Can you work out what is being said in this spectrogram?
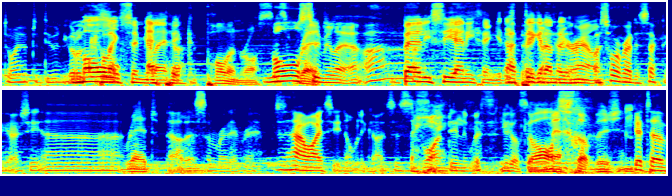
Do I have to do You anything? got to Mole collect simulator. epic pollen Ross. It's Mole red. simulator. Ah, Barely see anything. You're just epic, digging okay. underground. I saw a red a second ago actually. Uh, Red. Oh, pollen. there's some red everywhere. This is how I see normally, guys. This is what I'm dealing with. You got some God. messed up vision. You get to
